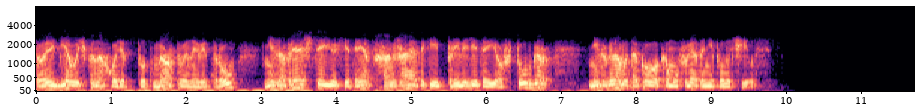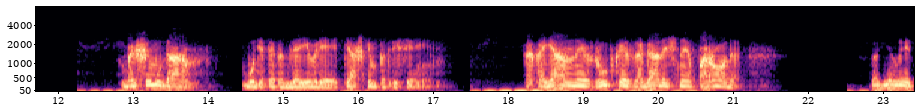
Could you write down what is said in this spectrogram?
То и девочку находят тут мертвой на ветру, не запрячь ты ее, хитрец, ханжая таки, привези ты ее в Штутгарт, никогда бы такого камуфлета не получилось. Большим ударом будет это для еврея, тяжким потрясением. Окаянная, жуткая, загадочная порода, что делает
